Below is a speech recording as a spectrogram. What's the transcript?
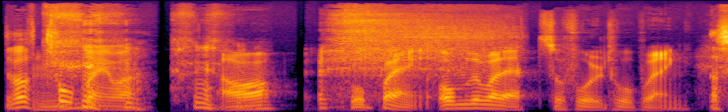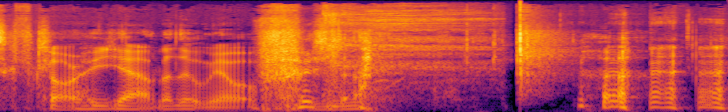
Det var två poäng va? Ja, två poäng. Om det var rätt så får du två poäng. Jag ska förklara hur jävla dum jag var på första.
